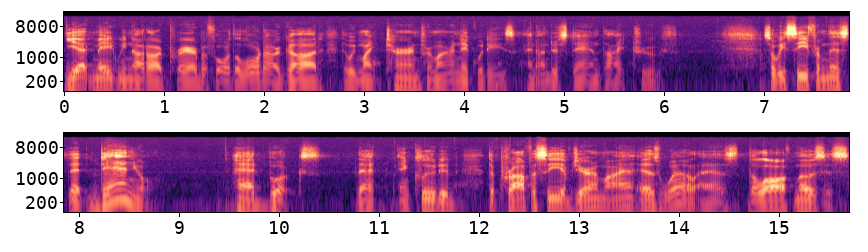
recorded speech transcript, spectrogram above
Yet made we not our prayer before the Lord our God, that we might turn from our iniquities and understand thy truth. So we see from this that Daniel had books that included the prophecy of Jeremiah as well as the law of Moses.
